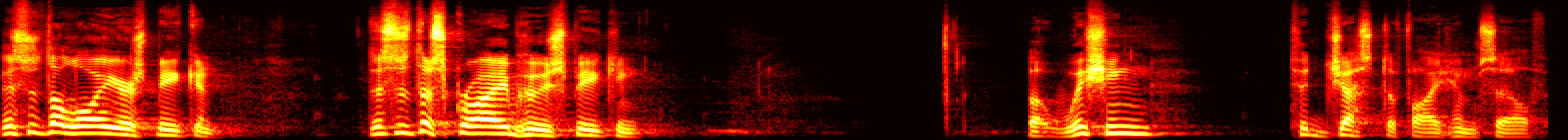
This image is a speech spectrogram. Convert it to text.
This is the lawyer speaking. This is the scribe who's speaking. But wishing to justify himself,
